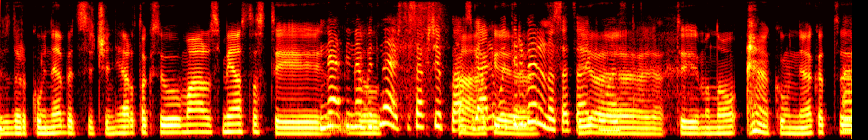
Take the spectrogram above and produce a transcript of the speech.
vis dar Kaune, bet čia nėra toks jau mažas miestas, tai... Ne, tai nebūtinai, aš tiesiog šiaip klausiu, A, gali okei, būti ir jo. Vilnius Jo, atsakymas. jo, jo. Tai manau, Kaune, kad e,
